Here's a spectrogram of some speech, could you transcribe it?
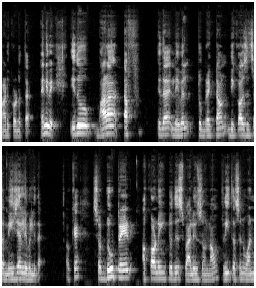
ಮಾಡಿಕೊಡುತ್ತೆ. ಎನಿವೆ ಇದು ಬಹಳ ಟಫ್ ಇದೆ ಲೆವೆಲ್ ಟು ಬ್ರೇಕ್ ಡೌನ್ ಬಿಕಾಸ್ ಇಟ್ಸ್ ಅ ಮೇಜರ್ ಲೆವೆಲ್ ಇದೆ. ಓಕೆ ಸೊ ಡೂ ಟ್ರೇಡ್ ಅಕಾರ್ಡಿಂಗ್ ಟು ದಿಸ್ ವ್ಯಾಲ್ಯೂಸ್ ನಾವು ತ್ರೀ ತೌಸಂಡ್ ಒನ್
